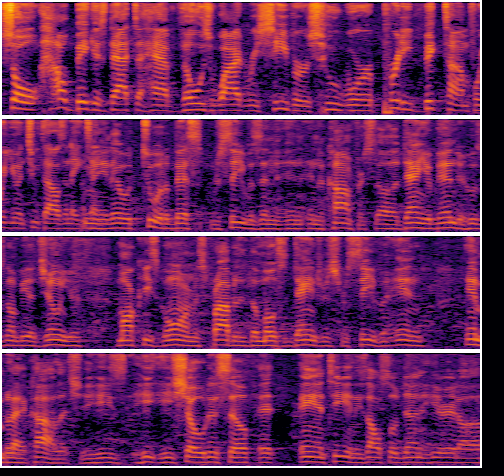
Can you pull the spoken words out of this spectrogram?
So, how big is that to have those wide receivers who were pretty big time for you in 2018? I mean, they were two of the best receivers in in, in the conference. Uh, Daniel Bender, who's going to be a junior, Marquise Gorham is probably the most dangerous receiver in in Black College. He's he, he showed himself at A and T, and he's also done it here at uh,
